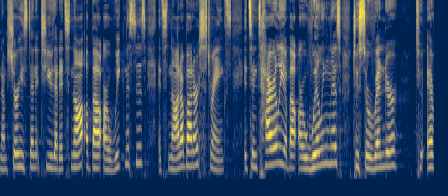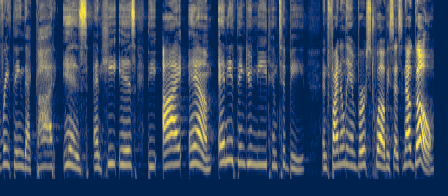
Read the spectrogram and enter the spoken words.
And I'm sure He's done it to you that it's not about our weaknesses, it's not about our strengths, it's entirely about our willingness to surrender to everything that God is. And He is the I am, anything you need Him to be. And finally, in verse 12, he says, Now go,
